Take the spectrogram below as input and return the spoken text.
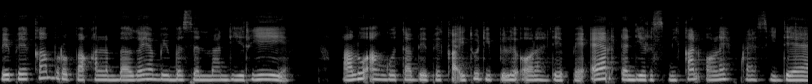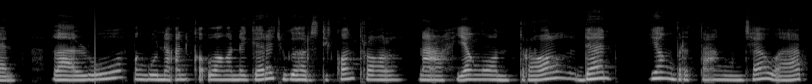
BPK merupakan lembaga yang bebas dan mandiri Lalu anggota BPK itu dipilih oleh DPR dan diresmikan oleh Presiden. Lalu penggunaan keuangan negara juga harus dikontrol. Nah, yang ngontrol dan yang bertanggung jawab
